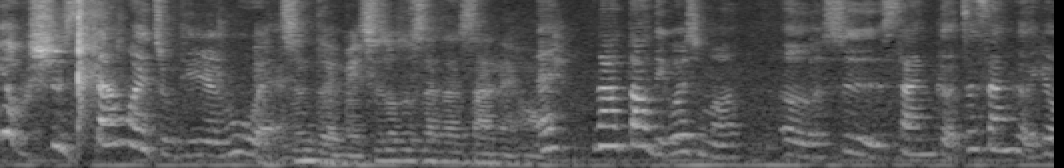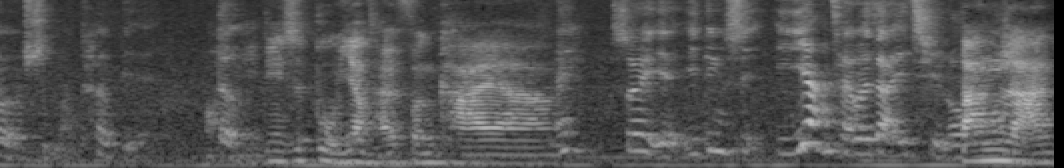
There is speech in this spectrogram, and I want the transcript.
又是三位主题人物哎。真的，每次都是三三三呢哈。哎，那到底为什么呃是三个？这三个又有什么特别的？哦一定是不一样才会分开啊。哎，所以也一定是一样才会在一起喽。当然，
